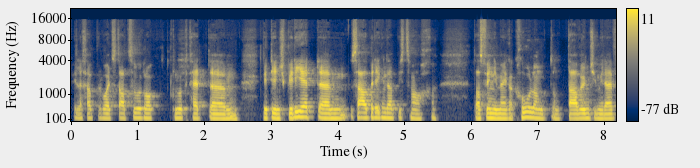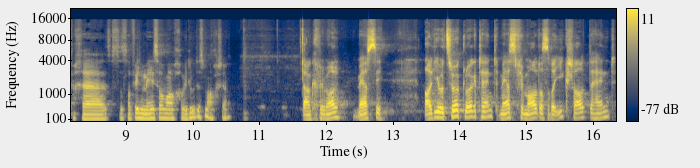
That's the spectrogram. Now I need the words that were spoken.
vielleicht jemand, der jetzt da zugeschaut hat, ähm, wird inspiriert, ähm, selber irgendetwas zu machen. Das finde ich mega cool und, und da wünsche ich mir einfach, äh, dass das noch viel mehr so machen, wie du das machst. Ja. Danke vielmals, merci. All die, die zugeschaut haben, merci vielmals, dass ihr da eingeschaltet habt.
